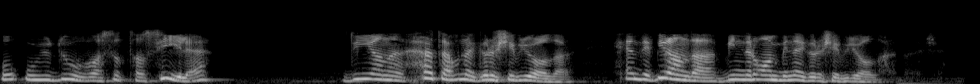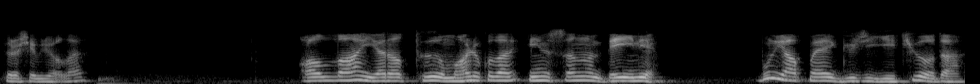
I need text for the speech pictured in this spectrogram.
o uydu vasıtası ile dünyanın her tarafına görüşebiliyorlar. Hem de bir anda binler, on binler görüşebiliyorlar. Böylece. Görüşebiliyorlar. Allah'ın yarattığı mahluk olan insanın beyni bunu yapmaya gücü yetiyor da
